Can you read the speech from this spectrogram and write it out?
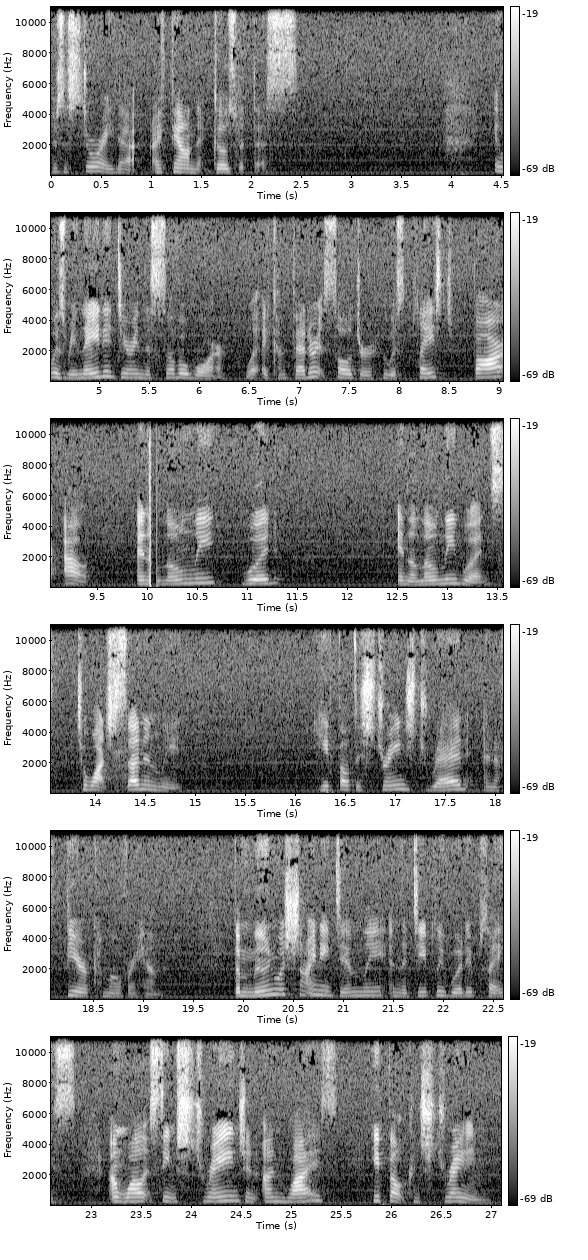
There's a story that I found that goes with this. It was related during the Civil War what a Confederate soldier who was placed far out in a lonely wood in the lonely woods to watch suddenly he felt a strange dread and a fear. The moon was shining dimly in the deeply wooded place, and while it seemed strange and unwise, he felt constrained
